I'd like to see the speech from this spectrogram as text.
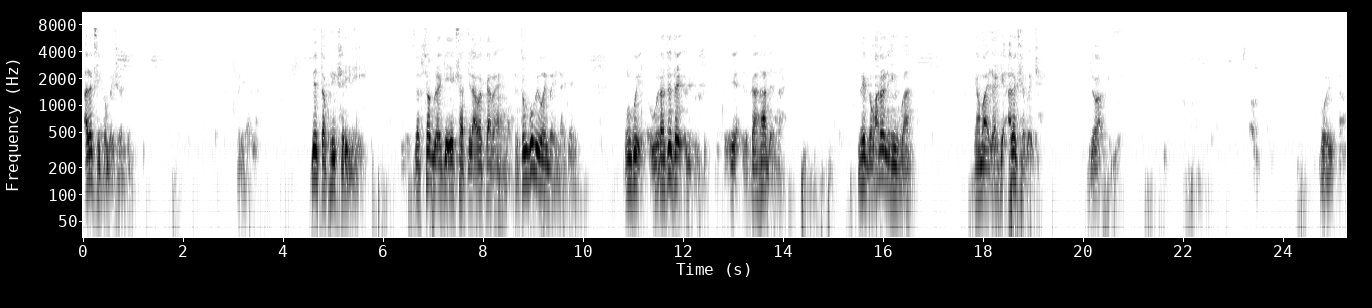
الگ سے کیوں بیٹھ رہے یہ تفریق صحیح نہیں جب سب لڑکے ایک ساتھ تلاوت کر رہے ہیں، تو تم کو بھی وہیں بیٹھنا چاہیے۔ ان کو رہتے تھے کہا دیتا۔ مجھے گوارا نہیں ہوا کہ ہمارے لڑکے الگ سے بیٹھے۔ دعا کیجیے۔ کوئی کام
